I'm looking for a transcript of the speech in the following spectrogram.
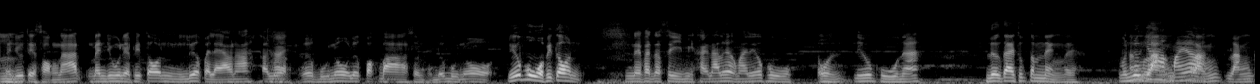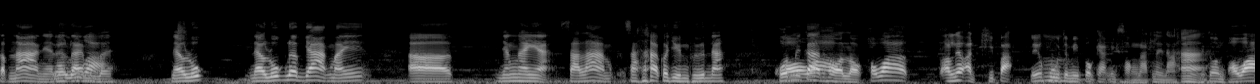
อืแมนยูเตะสองนัดแมนยูเนี่ยพี่ต้นเลือกไปแล้วนะก็เลือกใช่เลือกบูโน่เลือกป็อกบาส่วนผมเลือกบูโน่ลิเวอร์พูลอะพี่ต้นในแฟนตาซีมีใครน่าเลือกไหมลิเวอร์พูลโอ้ลิเวอร์พูลนะ เลือกได้ทุกตำแหน่งเลย มันเลือกยากไหมหอะลังหลังกับหน้าเนี่ยแนเลืวอกได้ลุกหมดอะเลย แนวลุกแนวลุกเลือกยากไหมเอ่อยังไงอะซาร่าซาร่าก็ยืนพื้นนะโค้ชไม่กล้าถอดหรอกเพราะว่า ตอนเรียกอัดคลิปอะลิเวอร์พูลอืมจะมีโปรแกรมอีก 2 นัดเลยนะอ่า พี่ต้นเพราะว่า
